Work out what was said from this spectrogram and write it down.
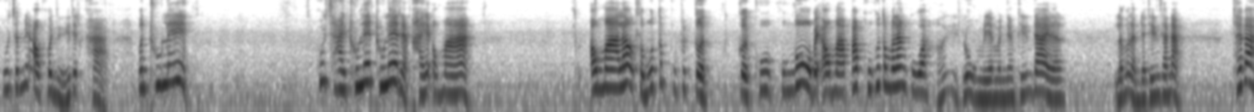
ครูจะไม่เอาคนอย่างนี้เด็ดขาด มันทุเลศผู้ชายทุเลศทุเลศอะใครเอามา เอามาแล้วสมมุติถ้าครูไปเกิดเกิดครูครูโง่ไปเอามาปั๊บครูก็ต้องมานั่งกลัวเฮ้ยลูกเมียมันยังทิ้งได้เลยแล้วเมื่อไหร่มันจะทิ้งฉันอะ ใช่ปะ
